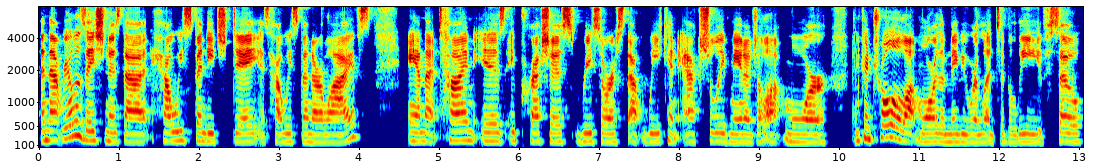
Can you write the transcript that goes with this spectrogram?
And that realization is that how we spend each day is how we spend our lives. And that time is a precious resource that we can actually manage a lot more and control a lot more than maybe we're led to believe. So,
